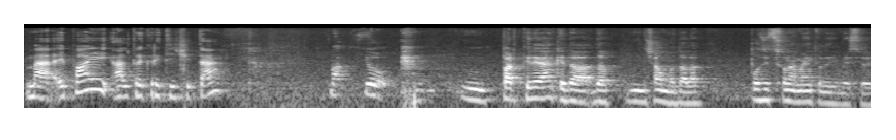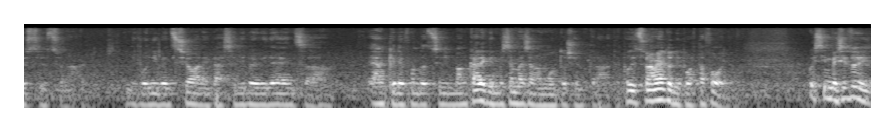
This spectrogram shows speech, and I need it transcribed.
Ma e poi altre criticità? Ma io mm, partirei anche da, da, diciamo, dal posizionamento degli investitori istituzionali, di fondi pensione, casse di previdenza, e anche le fondazioni bancarie che mi sembra siano molto centrate. Posizionamento di portafoglio. Questi investitori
